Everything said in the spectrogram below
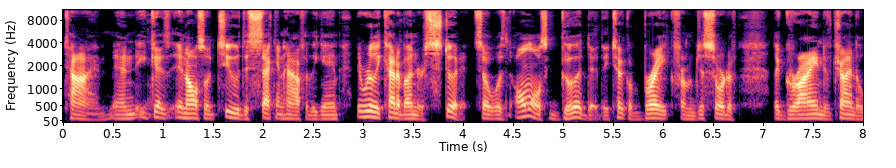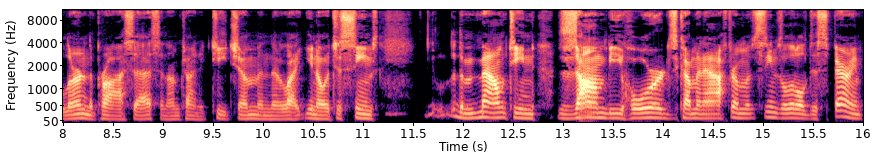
time. And because and also too the second half of the game they really kind of understood it. So it was almost good that they took a break from just sort of the grind of trying to learn the process and i'm trying to teach them and they're like you know it just seems the mounting zombie hordes coming after them it seems a little despairing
